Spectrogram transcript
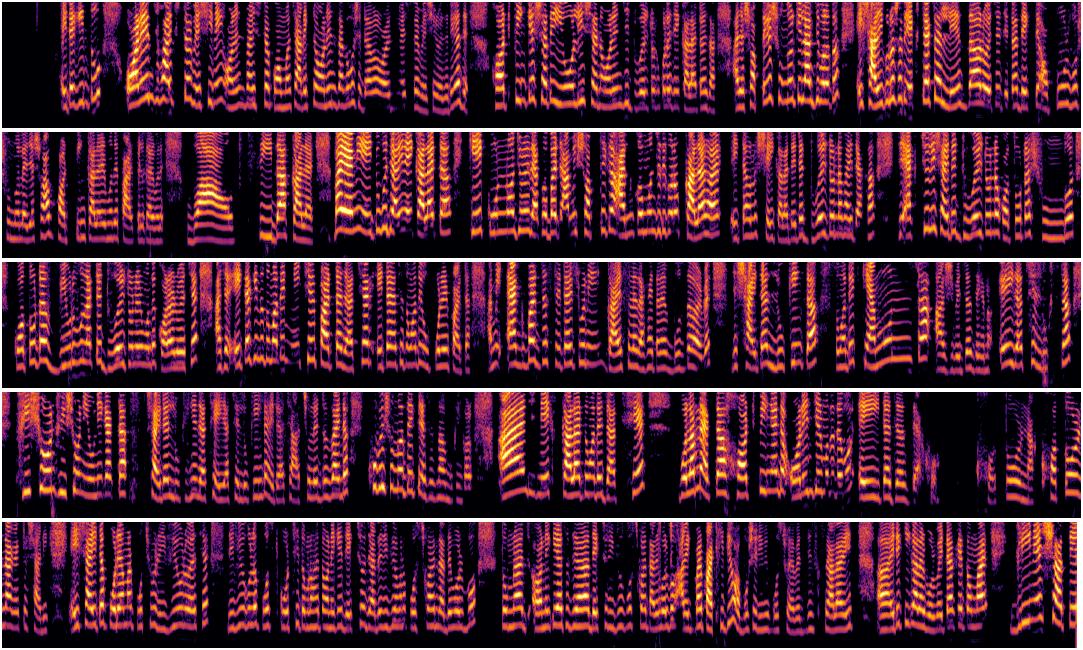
এটা কিন্তু অরেঞ্জ ভাইবসটা বেশি নেই অরেঞ্জ ভাইবসটা কম আছে। আরেকটা অরেঞ্জ দেখাবো, সেটা আবার অরেঞ্জ ভাইবসটা বেশি রয়েছে, ঠিক আছে? হট পিঙ্কের সাথে yellowish and orange dual tone করে যে কালারটা হয়েছে। আচ্ছা সব থেকে সুন্দর কি লাগছে বলতো? এই শাড়িগুলোর সাথে এক্সট্রা একটা লেস দেওয়া রয়েছে, যেটা দেখতে অপূর্ব সুন্দর লাগছে। সব হট পিঙ্ক কালারের মধ্যে পার্পেল কালারের মধ্যে। ওয়াও সিদা কালার ভাই, আমি এইটুকু জানি না এই কালারটা কে কোন নজরে দেখো বাট আমি সব থেকে আনকমন যদি কোনো কালার হয় এটা হলো সেই কালারটা এটা ডুয়েল টোনটা ভাই দেখা, যে অ্যাকচুয়ালি শাড়িটা ডুয়েল টোনটা কতটা সুন্দর, কতটা বিউটিফুল একটা ডুয়েল টোনের মধ্যে করা রয়েছে। আচ্ছা এটা কিন্তু তোমাদের নিচের পার্টটা যাচ্ছে আর এটা আছে তোমাদের উপরের পার্টটা আমি একবার জাস্ট এটা একটুখানি গায়ে ফেলে দেখাই, তাহলে বুঝতে পারবে যে শাড়িটার লুকিংটা তোমাদের কেমনটা আসবে। জাস্ট দেখে নাও। এই যাচ্ছে লুকসটা ভীষণ ভীষণ ইউনিক একটা শাড়িটার লুকিং এ যাচ্ছে। এই যাচ্ছে লুকিংটা এটা আছে আঁচলের ডিজাইনটা খুবই সুন্দর দেখতে এসেস না বুকিং করো। অ্যান্ড নেক্সট কালার তোমাদের যাচ্ছে, বললাম না, একটা হট পিঙ্ক একটা অরেঞ্জের মধ্যে দেবো। এইটা জাস্ট দেখো। খতরনাক খতরনাক একটা শাড়ি। এই শাড়িটা পরে আমার প্রচুর রিভিউ রয়েছে। রিভিউগুলো পোস্ট করছি, তোমরা হয়তো অনেকে দেখছ, যাদের রিভিউ আমরা পোস্ট করেন তাদের বলব, তোমরা অনেকে আছে যারা দেখছ রিভিউ পোস্ট করেন তাদের বলব আরেকবার পাঠিয়ে দিও, অবশ্যই রিভিউ পোস্ট হয়ে যাবে। দিস কালার ইজ এটা কি কালার বলব? এটাকে তোমার গ্রিনের সাথে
